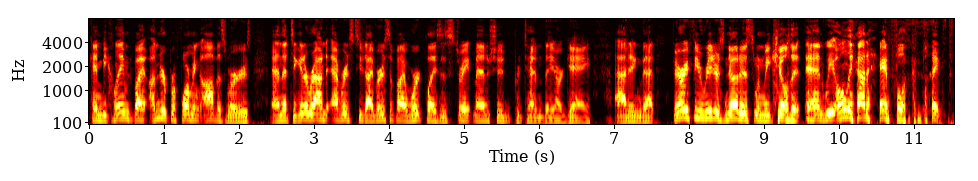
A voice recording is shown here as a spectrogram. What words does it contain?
can be claimed by underperforming office workers, and that to get around efforts to diversify workplaces, straight men should pretend they are gay, adding that very few readers noticed when we killed it, and we only had a handful of complaints.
